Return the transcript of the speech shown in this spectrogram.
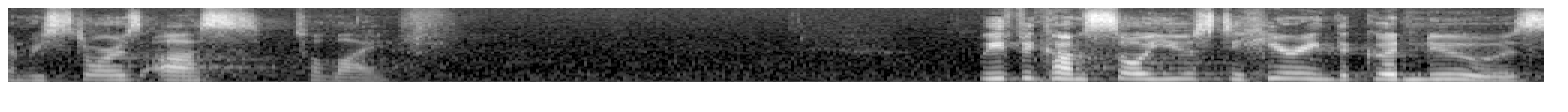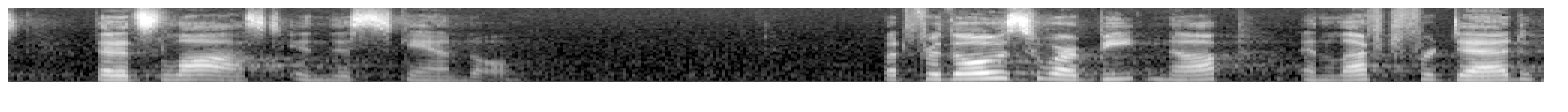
and restores us to life. We've become so used to hearing the good news that it's lost in this scandal. But for those who are beaten up and left for dead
